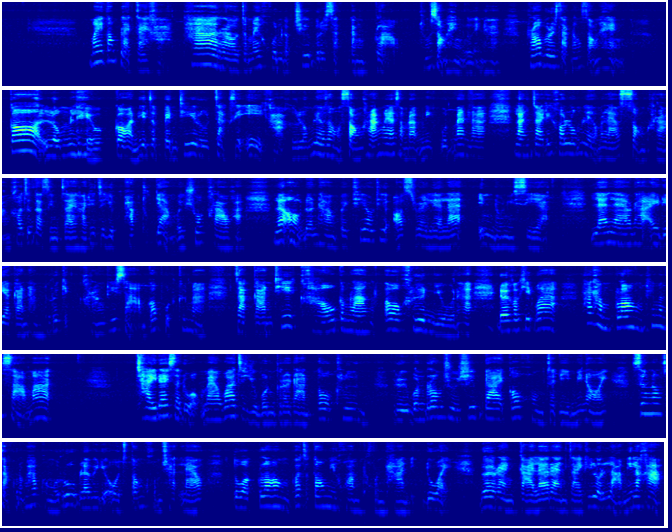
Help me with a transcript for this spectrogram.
ไม่ต้องแปลกใจค่ะ ถ้าเราจะไม่คุ้นกับชื่อบริษัทดังกล่าวทั้งสองแห่งเลยนะคะ เพราะบริษัททั้งสองแห่ง ก็ล้มเหลวก่อนที่จะเป็นที่รู้จักเสียอีกค่ะ คือล้มเหลวสองสองครั้งเลยสำหรับนิกวูดแมนนะคะหลังจากที่เขาล้มเหลวมาแล้วสองครั้ง เขาจึงตัดสินใจค่ะ ที่จะหยุดพักทุกอย่างไว้ชั่วคราวค่ะ และออกเดินทางไปเที่ยวที่ออสเตรเลียและอินโดนีเซีย และแล้วนะคะไอเดียการทำธุรกิจครั้งที่ 3 ก็ผุดขึ้นมา จากการที่เขากำลังโตคลื่นอยู่นะคะ โดยเขาคิดว่าถ้าทำกล้องที่มันสามารถใช้ได้สะดวกแม้ว่าจะอยู่บนกระดานโต้คลื่น หรือบนร่มชูชีพได้ก็คงจะดีไม่น้อย ซึ่งนอกจากคุณภาพของรูปและวิดีโอจะต้องคมชัดแล้ว ตัวกล้องก็จะต้องมีความทนทานอีกด้วย ด้วยแรงกายและแรงใจที่ล้นหลามนี่แหละค่ะ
